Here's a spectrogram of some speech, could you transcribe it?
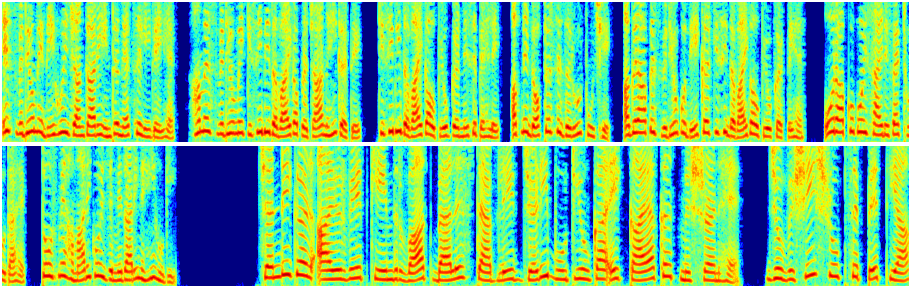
इस वीडियो में दी हुई जानकारी इंटरनेट से ली गई है। हम इस वीडियो में किसी भी दवाई का प्रचार नहीं करते। किसी भी दवाई का उपयोग करने से पहले अपने डॉक्टर से ज़रूर पूछे। अगर आप इस वीडियो को देखकर किसी दवाई का उपयोग करते हैं और आपको कोई साइड इफ़ेक्ट होता है तो उसमें हमारी कोई ज़िम्मेदारी नहीं होगी। चंडीगढ़ आयुर्वेद केंद्र वात बैलेंस टैबलेट जड़ी बूटियों का एक कायाकल्प मिश्रण है, जो विशेष रूप से पित्त या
